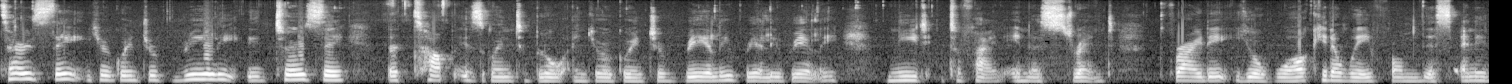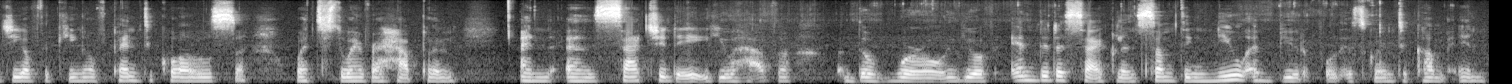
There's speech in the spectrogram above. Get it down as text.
Thursday, you're going to really, Thursday, the top is going to blow and you're going to really, really, really need to find inner strength. Friday, you're walking away from this energy of the King of Pentacles, whatsoever happened. And uh, Saturday, you have the world. You have ended a cycle and something new and beautiful is going to come in.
